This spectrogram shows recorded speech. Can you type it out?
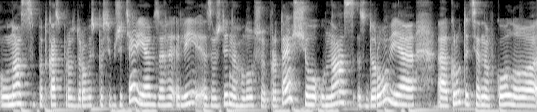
у нас подкаст про здоровий спосіб життя. і Я взагалі завжди наголошую про те, що у нас здоров'я е, крутиться навколо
